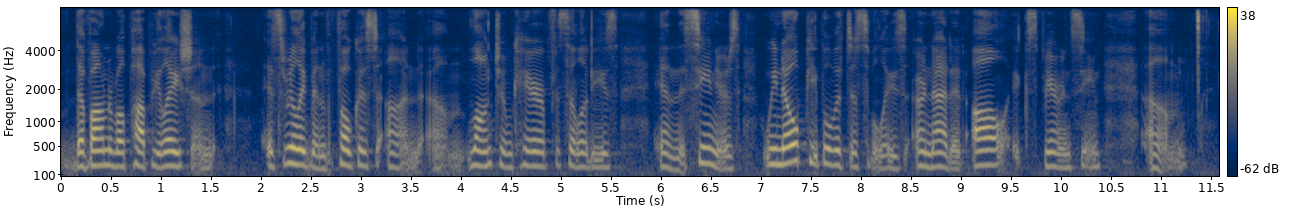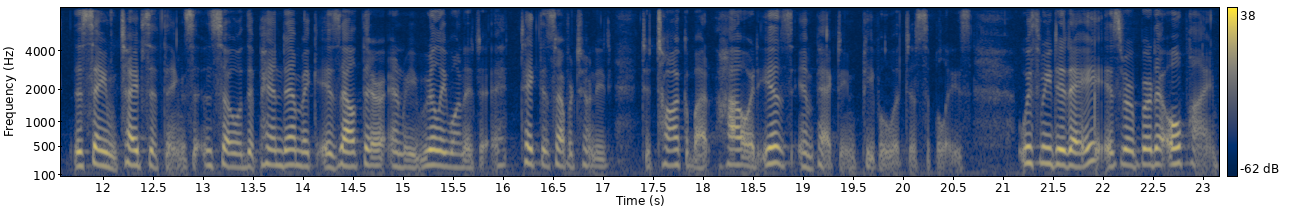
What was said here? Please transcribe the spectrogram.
the vulnerable population. It's really been focused on um, long-term care facilities and the seniors. We know people with disabilities are not at all experiencing um, the same types of things. And so the pandemic is out there and we really wanted to take this opportunity to talk about how it is impacting people with disabilities. With me today is Roberta Opheim.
